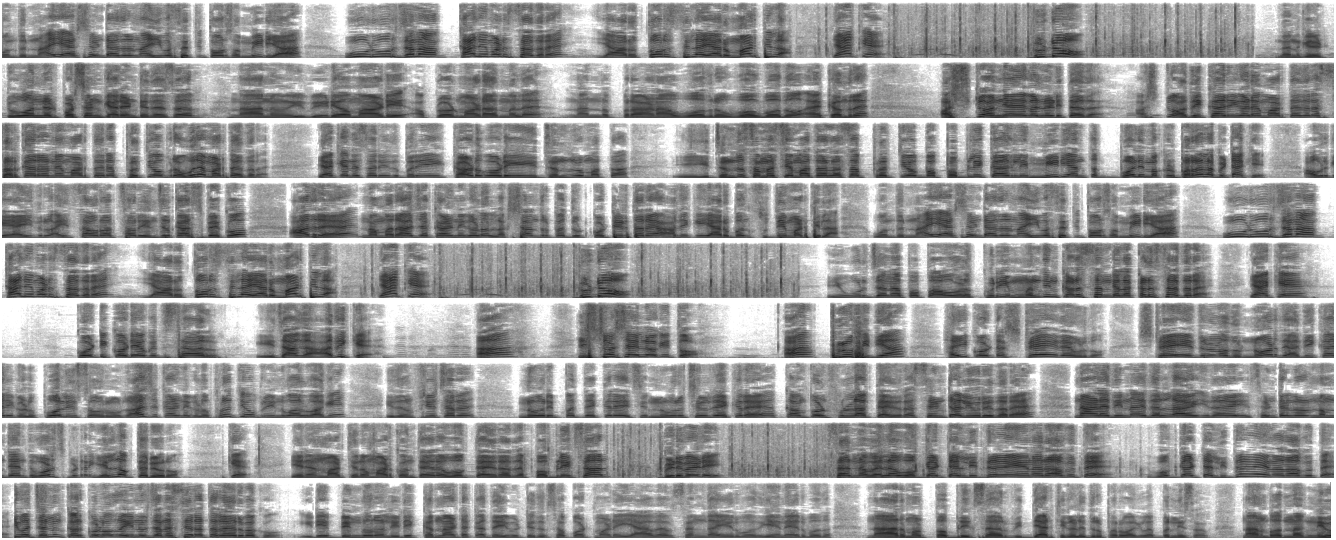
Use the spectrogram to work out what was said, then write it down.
ಒಂದು ನಾಯಿ ಆಕ್ಸಿಡೆಂಟ್ ಆದ್ರೆ ಇವತ್ತು ಸತಿ ತೋರಿಸೋ ಮೀಡಿಯಾ ಊರೂರ್ ಊರ್ ಜನ ಖಾಲಿ ಮಾಡಿಸ್ತಾ ಇದಾರೆ. ಯಾರು ತೋರಿಸ್ತಿಲ್ಲ, ಯಾರು ಮಾಡ್ತಿಲ್ಲ. ಯಾಕೆ? ದುಡ್ಡು. ನನಗೆ ಟೂ ಹಂಡ್ರೆಡ್ ಪರ್ಸೆಂಟ್ ಗ್ಯಾರಂಟಿ ಇದೆ ಸರ್. ನಾನು ಈ ವಿಡಿಯೋ ಮಾಡಿ ಅಪ್ಲೋಡ್ ಮಾಡಾದ್ಮೇಲೆ ನನ್ನ ಪ್ರಾಣ ಹೋದ್ರು ಹೋಗ್ಬೋದು. ಯಾಕಂದ್ರೆ ಅಷ್ಟು ಅನ್ಯಾಯಗಳು ನಡೀತಾ ಇದೆ. ಅಷ್ಟು ಅಧಿಕಾರಿಗಳೇ ಮಾಡ್ತಾ ಇದಾರೆ, ಸರ್ಕಾರನೇ ಮಾಡ್ತಾ ಇದಾರೆ, ಪ್ರತಿಯೊಬ್ರು ಅವರೇ ಮಾಡ್ತಾ ಇದಾರೆ. ಯಾಕೆಂದ್ರೆ ಸರ್, ಇದು ಬರೀ ಕಾಡುಗೋಡಿ, ಜನರು ಮತ್ತ ಈ ಜನರ ಸಮಸ್ಯೆ ಮಾತ್ರ ಅಲ್ಲ ಸರ್, ಪ್ರತಿಯೊಬ್ಬ ಪಬ್ಲಿಕ್ ಆಗಲಿ ಮೀಡಿಯಾ ಅಂತ ಬೋಳಿ ಮಕ್ಕಳು ಬರಲ್ಲ ಬಿಟ್ಟಾಕಿ. ಅವ್ರಿಗೆ ಐದು ಐದು ಸಾವಿರ, ಹತ್ತು ಸಾವಿರ ಎಂಜಲ್ ಕಾಸ್ಬೇಕು ಆದ್ರೆ ನಮ್ಮ ರಾಜಕಾರಣಿಗಳು ಲಕ್ಷಾಂತರ ರೂಪಾಯಿ ದುಡ್ಡು ಕೊಟ್ಟಿರ್ತಾರೆ, ಅದಕ್ಕೆ ಯಾರು ಬಂದು ಸುದ್ದಿ ಮಾಡ್ತಿಲ್ಲ. ಒಂದು ನಾಯಿ ಆಕ್ಸಿಡೆಂಟ್ ಆದ್ರೆ ಇವತ್ತು ಸತಿ ತೋರಿಸೋ ಮೀಡಿಯಾ ಊರ್ ಊರ್ ಜನ ಖಾಲಿ ಮಾಡಿಸ್ತಾ ಇದಾರೆ. ಯಾರು ತೋರಿಸ್ತಿಲ್ಲ, ಯಾರು ಮಾಡ್ತಿಲ್ಲ. ಯಾಕೆ? ದುಡ್ಡು. ಈ ಊರ್ ಜನ ಪಾಪ ಅವಳ ಕುರಿ ಮಂದಿನ ಕಳಿಸ್ತಂಗೆಲ್ಲ ಕಳಿಸ್ತಾ ಇದಾರೆ. ಯಾಕೆ? ಕೋಟಿ ಕೋಟಿ ಹೋಗುತ್ತೆ ಸರ್, ಈ ಜಾಗ. ಅದಕ್ಕೆ. ಆ? ಇಷ್ಟು ವರ್ಷ ಎಲ್ಲಿ ಹೋಗಿತ್ತು? ಆ ಪ್ರೂಫ್ ಇದೆಯಾ? ಹೈಕೋರ್ಟ್ ಸ್ಟೇ ಇದೆ ಇವ್ರದ್ದು ಸ್ಟೇ ಇದ್ರು ಅದು ನೋಡಿದೆ ಅಧಿಕಾರಿಗಳು ಪೊಲೀಸ್ ಅವರು ರಾಜಕಾರಣಿಗಳು, ಪ್ರತಿಯೊಬ್ರು ಇನ್ವಾಲ್ವ್ ಆಗಿ ಇದನ್ನ ಫ್ಯೂಚರ್ ನೂರ ಇಪ್ಪತ್ತು ಎಕರೆ ನೂರು ಚಿಲ್ಲರೆ ಎಕರೆ ಕಾಂಪೌಂಡ್ ಫುಲ್ ಆಗ್ತಾ ಇದಾರೆ ಸೆಂಟ್ರಲ್ ಇವ್ರು ಇದಾರೆ. ನಾಳೆ ದಿನ ಇದೆಲ್ಲ ಇದೆ ಸೆಂಟ್ರಲ್ ಇವರು ನಮ್ದೇ ಅಂತ ಓಡಿಸ್ಬಿಟ್ರೆ ಎಲ್ಲಿ ಹೋಗ್ತಾರೆ ಇವರು? ಓಕೆ ಏನೇನ್ ಮಾಡ್ತಿರೋ ಮಾಡ್ಕೊಂತ ಇದ್ರೆ ಹೋಗ್ತಾ ಇದ್ರೆ ಪಬ್ಲಿಕ್ ಸರ್ ಬಿಡಬೇಡಿ. ಸರ್ ನಾವೆಲ್ಲ ಒಗ್ಗಟ್ಟಲ್ಲಿ ಇದ್ರೆ ಏನಾರು ಆಗುತ್ತೆ? ಒಗ್ಗಟ್ಟಲ್ಲಿ ಇದ್ರೆ ಏನಾರಾಗುತ್ತೆ? ಇವತ್ತು ಜನ ಕರ್ಕೊಂಡು ಹೋದ್ರೆ ಇನ್ನೂ ಜನ ಸೇರೋ ತರ ಇರಬೇಕು. ಇಡೀ ಬೆಂಗಳೂರಲ್ಲಿ, ಇಡೀ ಕರ್ನಾಟಕ ದಯವಿಟ್ಟು ಇದಕ್ಕೆ ಸಪೋರ್ಟ್ ಮಾಡಿ. ಯಾವ ಸಂಘ ಇರ್ಬೋದು, ಏನೇ ಇರ್ಬೋದು ನಾರ್ಮಲ್ ಪಬ್ಲಿಕ್ ಸರ್ ವಿದ್ಯಾರ್ಥಿಗಳಿದ್ರು ಪರವಾಗಿಲ್ಲ. ಬನ್ನಿ ಸರ್ ನಾನು ಬಂದಾಗ ನೀವು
